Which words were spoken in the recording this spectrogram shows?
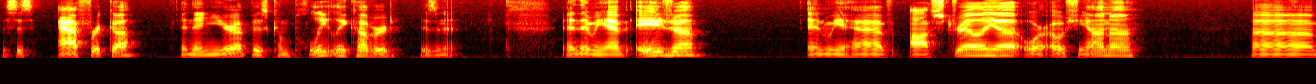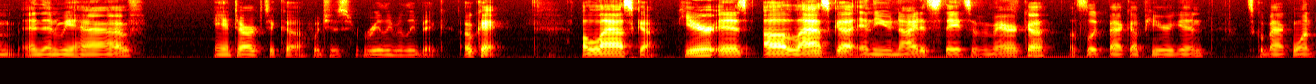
This is Africa, and then Europe is completely covered, isn't it? And then we have Asia, and we have Australia or Oceania, Um, and then we have Antarctica, which is really, really big. Okay, Alaska. Here is Alaska in the United States of America. Let's look back up here again. Let's go back one.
